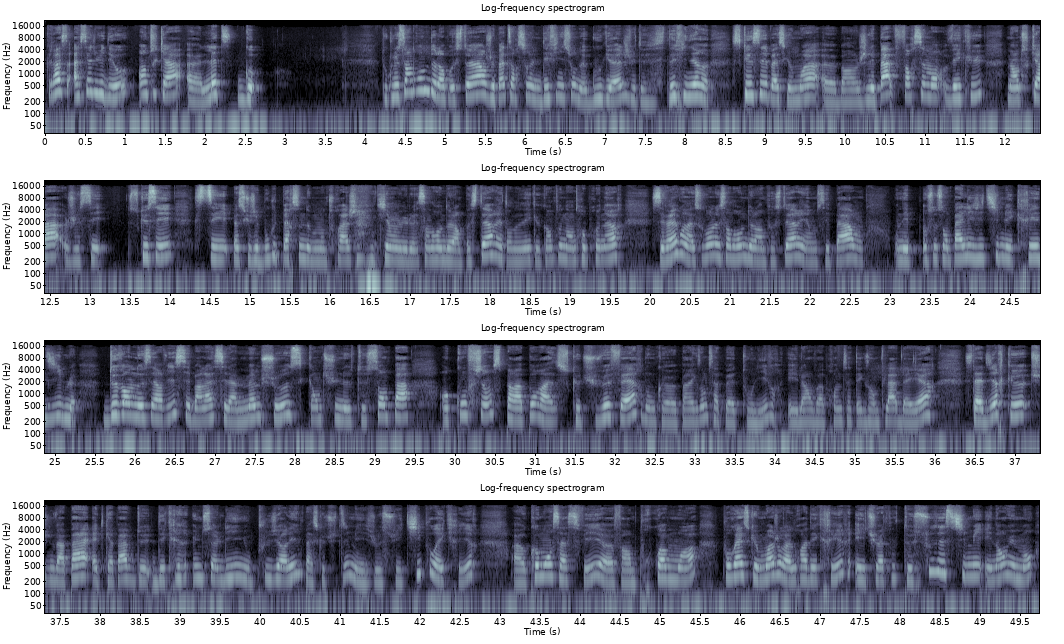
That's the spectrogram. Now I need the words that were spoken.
grâce à cette vidéo. En tout cas, euh, let's go donc le syndrome de l'imposteur, je vais pas te sortir une définition de Google, je vais te définir ce que c'est parce que moi, euh, ben, je l'ai pas forcément vécu, mais en tout cas, je sais ce que c'est, c'est parce que j'ai beaucoup de personnes de mon entourage qui ont eu le syndrome de l'imposteur, étant donné que quand on est entrepreneur, c'est vrai qu'on a souvent le syndrome de l'imposteur et on ne sait pas, on, on, se sent pas légitime et crédible de vendre nos services, et ben là c'est la même chose quand tu ne te sens pas en confiance par rapport à ce que tu veux faire. Donc euh, par exemple ça peut être ton livre, et là on va prendre cet exemple-là d'ailleurs, c'est-à-dire que tu ne vas pas être capable d'écrire une seule ligne ou plusieurs lignes parce que tu te dis mais je suis qui pour écrire, euh, comment ça se fait, euh, enfin pourquoi moi, pourquoi est-ce que moi j'aurais le droit d'écrire et tu vas te sous-estimer énormément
